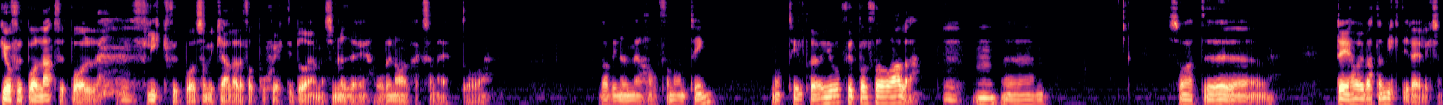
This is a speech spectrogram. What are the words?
gåfotboll, nattfotboll, mm. flickfotboll som vi kallade för ett projekt i början men som nu är ordinarie verksamhet och vad vi numera har för någonting. Något till tror jag. Jo, fotboll för alla. Mm. Mm. Um, så att uh, det har ju varit en viktig del liksom.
